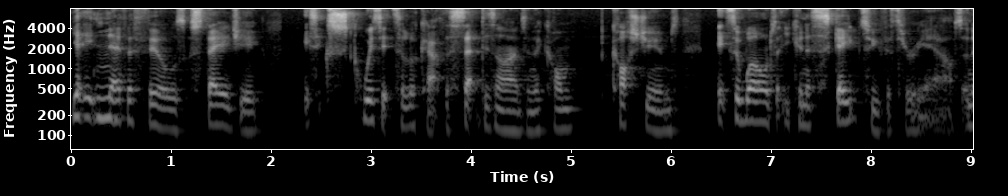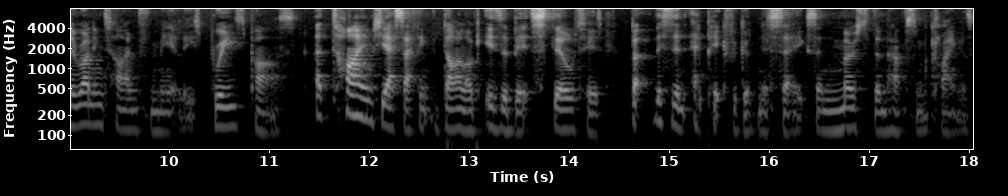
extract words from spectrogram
yet it never feels stagey it's exquisite to look at the set designs and the com- costumes. It's a world that you can escape to for three hours, and the running time, for me at least, breezed past. At times, yes, I think the dialogue is a bit stilted, but this is an epic for goodness sakes, and most of them have some clangers.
